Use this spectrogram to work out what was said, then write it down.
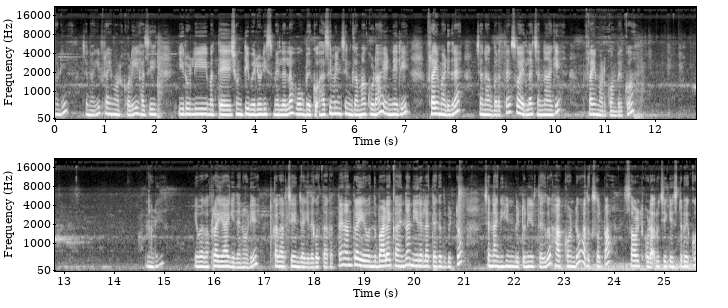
ನೋಡಿ. ಚೆನ್ನಾಗಿ ಫ್ರೈ ಮಾಡ್ಕೊಳ್ಳಿ. ಹಸಿ ಈರುಳ್ಳಿ ಮತ್ತು ಶುಂಠಿ ಬೆಳ್ಳುಳ್ಳಿ ಸ್ಮೆಲ್ಲೆಲ್ಲ ಹೋಗಬೇಕು. ಹಸಿಮೆಣಸಿನ ಘಮ ಕೂಡ ಎಣ್ಣೆಲಿ ಫ್ರೈ ಮಾಡಿದರೆ ಚೆನ್ನಾಗಿ ಬರುತ್ತೆ. ಸೊ ಎಲ್ಲ ಚೆನ್ನಾಗಿ ಫ್ರೈ ಮಾಡ್ಕೊಬೇಕು. ನೋಡಿ. ಇವಾಗ ಫ್ರೈ ಆಗಿದೆ ನೋಡಿ. ಕಲರ್ ಚೇಂಜ್ ಆಗಿದೆ ಗೊತ್ತಾಗುತ್ತೆ. ನಂತರ ಈ ಒಂದು ಬಾಳೆಕಾಯಿನ ನೀರೆಲ್ಲ ತೆಗೆದುಬಿಟ್ಟು ಚೆನ್ನಾಗಿ ಹಿಂಡಿಬಿಟ್ಟು ನೀರು ತೆಗೆದು ಹಾಕ್ಕೊಂಡು ಅದಕ್ಕೆ ಸ್ವಲ್ಪ ಸಾಲ್ಟ್ ಕೂಡ ರುಚಿಗೆ ಎಷ್ಟು ಬೇಕು.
